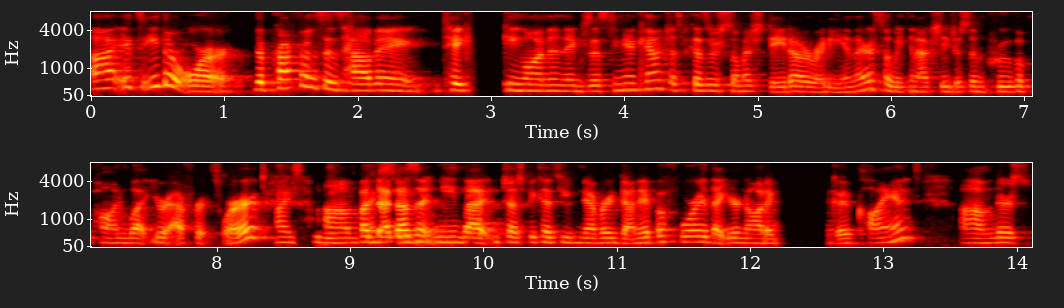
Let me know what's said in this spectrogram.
Uh, it's either or. The preference is having taken on an existing account just because there's so much data already in there so we can actually just improve upon what your efforts were. I um, but I that see. doesn't mean that just because you've never done it before that you're not a good client. Um, there's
